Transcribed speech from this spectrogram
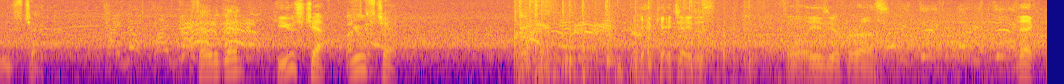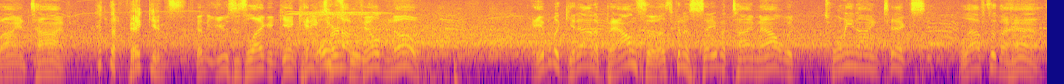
Huge check. Say it again. Huge check. Huge check. Yeah, KJ just it's a little easier for us. Vic buying time. Get the Vikings. Going to use his leg again. Can he Old turn school. upfield? No. Able to get out of bounds, though. That's going to save a timeout with 29 ticks left in the half.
